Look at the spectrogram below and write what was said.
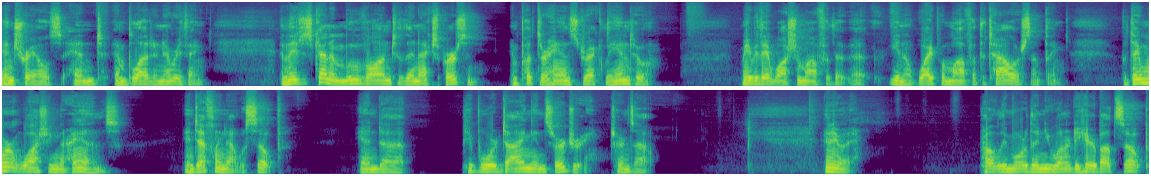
entrails and and blood and everything. And they just kind of move on to the next person and put their hands directly into them maybe they wash them off with a uh, you know wipe them off with a towel or something. But they weren't washing their hands and definitely not with soap and uh, people were dying in surgery turns out anyway probably more than you wanted to hear about soap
